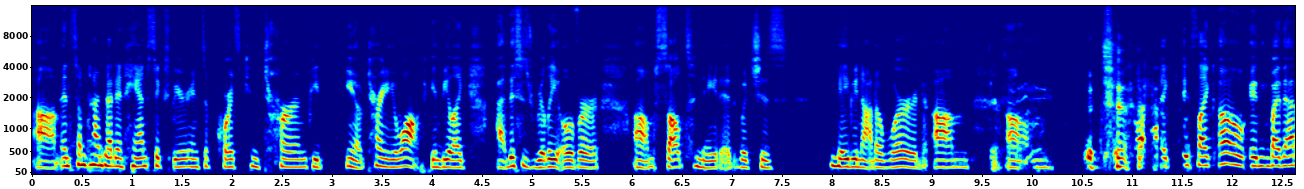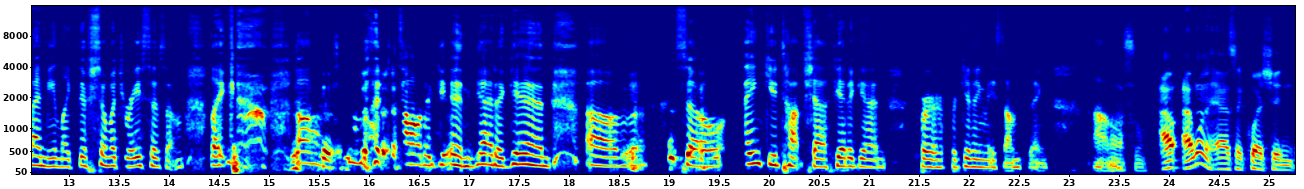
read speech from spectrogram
Um, and sometimes that enhanced experience, of course, can turn people, you know, turn you off. You can be like, uh, this is really over um, saltinated, which is maybe not a word. Um, um, like it's like oh and by that i mean like there's so much racism like oh too much salt again yet again. Um so thank you top chef yet again for for giving me something. Um, awesome. I, I want to ask a question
